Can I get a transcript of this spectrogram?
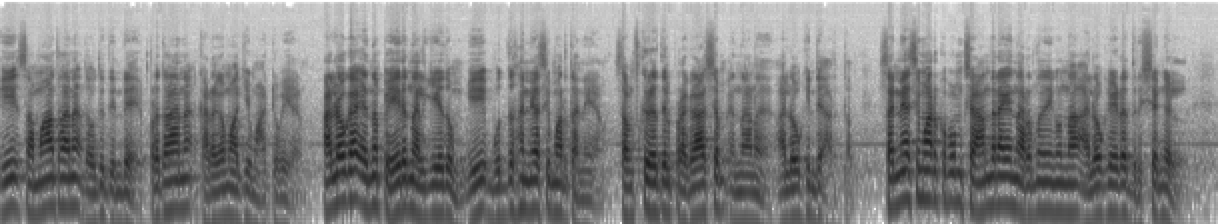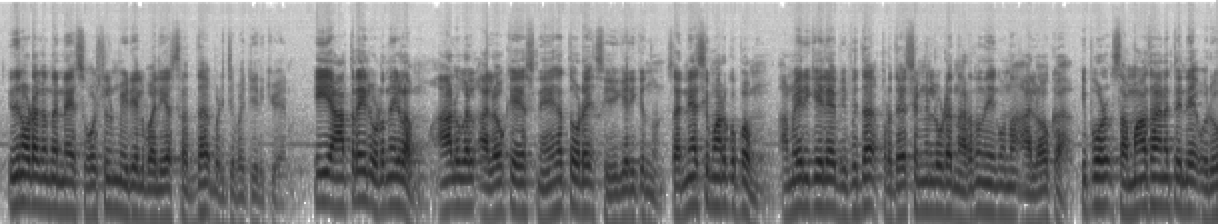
ഈ സമാധാന ദൗത്യത്തിന്റെ പ്രധാന ഘടകമാക്കി മാറ്റുകയാണ്. അലോക എന്ന പേര് നൽകിയതും ഈ ബുദ്ധസന്യാസിമാർ തന്നെയാണ്. സംസ്കൃതത്തിൽ പ്രകാശം എന്നാണ് അലോകിന്റെ അർത്ഥം. സന്യാസിമാർക്കൊപ്പം ശാന്തനായി നടന്നു നീങ്ങുന്ന അലോകയുടെ ദൃശ്യങ്ങൾ ഇതിനോടകം തന്നെ സോഷ്യൽ മീഡിയയിൽ വലിയ ശ്രദ്ധ പിടിച്ചു പറ്റിയിരിക്കുകയാണ് ഈ യാത്രയിൽ ഉടനീളം ആളുകൾ അലോകയെ സ്നേഹത്തോടെ സ്വീകരിക്കുന്നുണ്ട്. സന്യാസിമാർക്കൊപ്പം അമേരിക്കയിലെ വിവിധ പ്രദേശങ്ങളിലൂടെ നടന്നു നീങ്ങുന്ന അലോക ഇപ്പോൾ സമാധാനത്തിന്റെ ഒരു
